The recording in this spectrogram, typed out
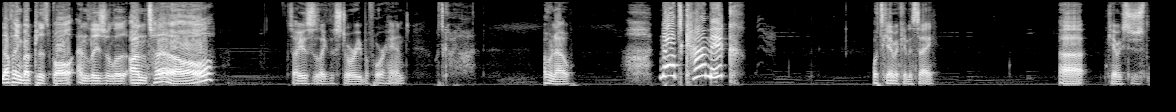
nothing but peaceful and leisurely until. So I guess it's like the story beforehand. What's going on? Oh no, not Kamek. What's Kamek gonna say? Uh, Kamek's just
